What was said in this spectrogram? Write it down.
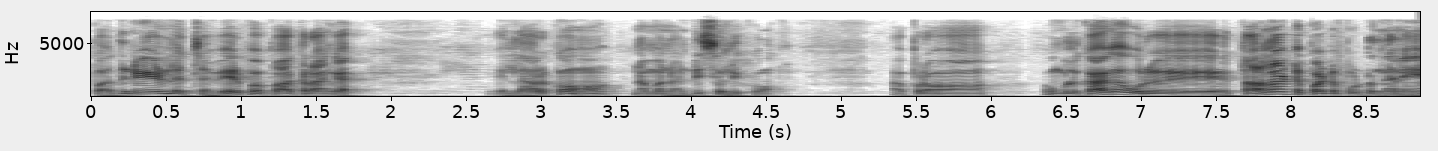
பதினேழு லட்சம் பேர் இப்போ பார்க்குறாங்க எல்லாருக்கும் நம்ம நன்றி சொல்லிக்குவோம். அப்புறம் உங்களுக்காக ஒரு தாலாட்டு பாட்டு போட்டிருந்தேனே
